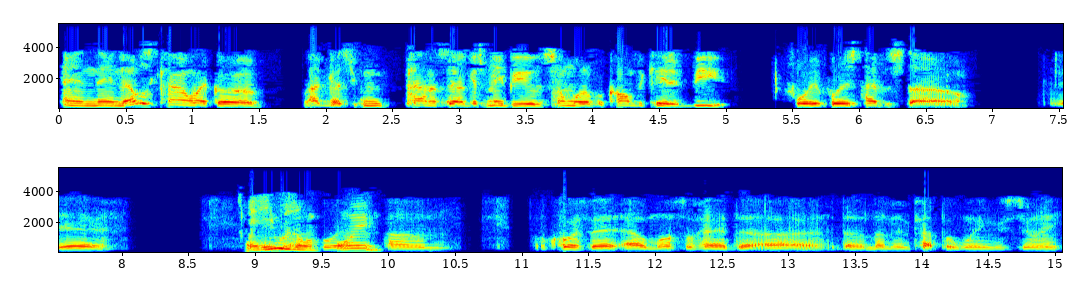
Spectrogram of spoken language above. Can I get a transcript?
and then that was kind of like a, I guess you can kind of say, I guess maybe it was somewhat of a complicated beat for for his type of style. Yeah. And he was on point. Um, of course, that album also had the uh, the lemon pepper wings joint.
